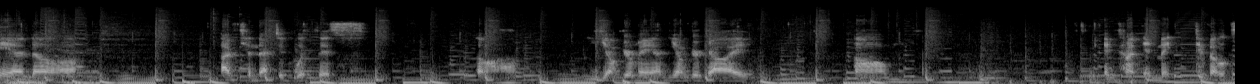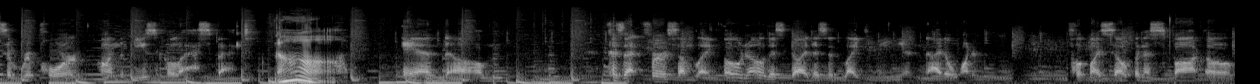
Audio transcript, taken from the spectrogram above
and uh, I've connected with this uh, younger man, younger guy. Um, and kind of, and make develop some rapport on the musical aspect. Oh. And because um, at first I'm like, oh no, this guy doesn't like me, and I don't want to put myself in a spot of.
